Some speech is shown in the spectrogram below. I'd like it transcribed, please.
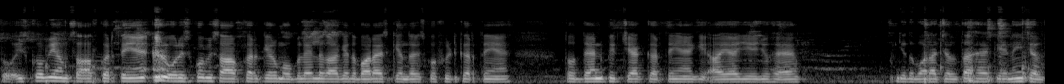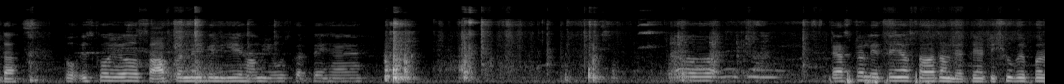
तो इसको भी हम साफ़ करते हैं और इसको भी साफ़ करके और मोबाइल लगा के दोबारा इसके अंदर इसको फिट करते हैं। तो देन फिर चेक करते हैं कि आया ये जो है ये दोबारा चलता है कि नहीं चलता। तो इसको जो साफ़ करने के लिए हम यूज़ करते हैं टेस्टर लेते हैं और साथ हम लेते हैं टिश्यू पेपर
